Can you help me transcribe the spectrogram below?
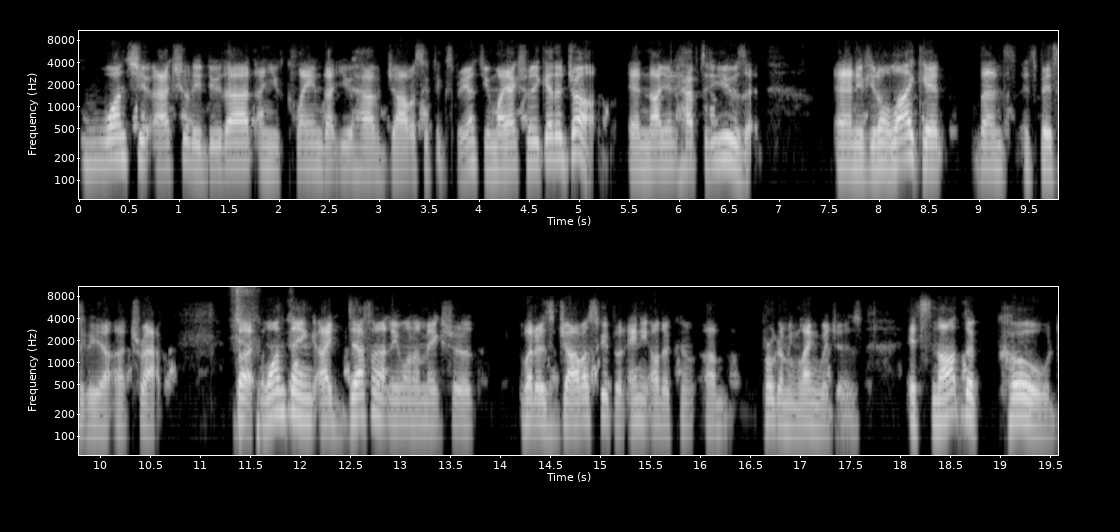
once you actually do that and you claim that you have JavaScript experience, you might actually get a job and now you have to use it. And if you don't like it, then it's basically a, a trap. But one thing I definitely want to make sure, whether it's JavaScript or any other um, programming languages, it's not the code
